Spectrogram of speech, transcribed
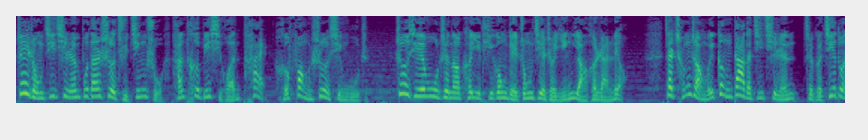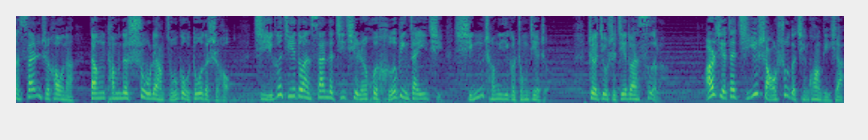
这种机器人不单摄取金属，还特别喜欢钛和放射性物质。这些物质呢，可以提供给中介者营养和燃料。在成长为更大的机器人这个阶段三之后呢，当他们的数量足够多的时候，几个阶段三的机器人会合并在一起，形成一个中介者，这就是阶段四了。而且在极少数的情况底下，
